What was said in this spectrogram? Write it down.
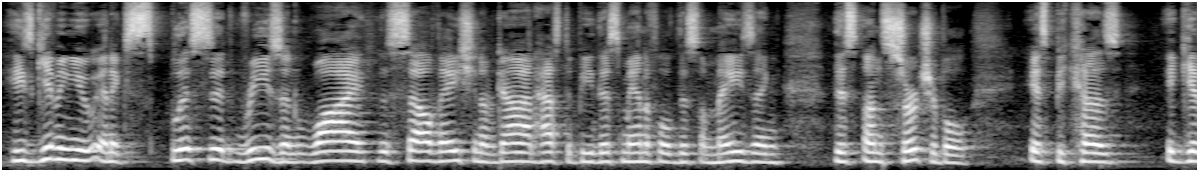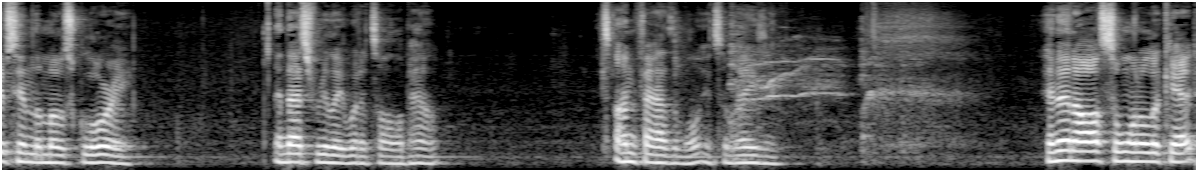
he's giving you an explicit reason why the salvation of God has to be this manifold, this amazing, this unsearchable. It's because it gives him the most glory. And that's really what it's all about. It's unfathomable, it's amazing. And then I also want to look at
